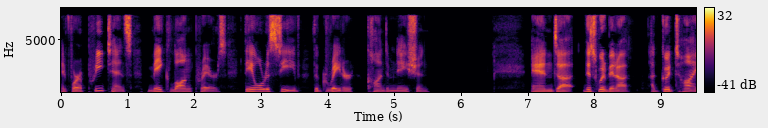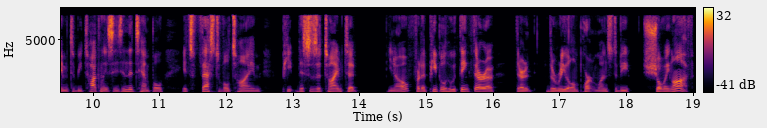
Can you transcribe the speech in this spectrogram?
and for a pretense make long prayers. They will receive the greater condemnation. And uh, this would have been a, a good time to be talking this. He's in the temple. It's festival time. This is a time to, you know, for the people who think they're a, they're the real important ones to be showing off.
